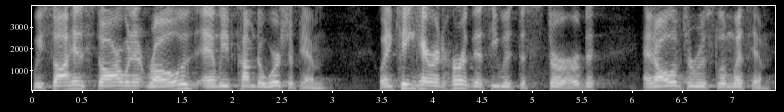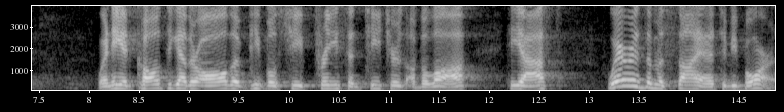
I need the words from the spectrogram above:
We saw his star when it rose, and we've come to worship him. When King Herod heard this, he was disturbed, and all of Jerusalem with him. When he had called together all the people's chief priests and teachers of the law, he asked, Where is the Messiah to be born?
